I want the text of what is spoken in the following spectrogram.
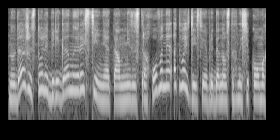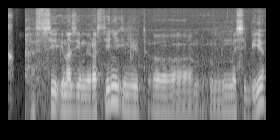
Но даже столь оберегаемые растения там не застрахованы от воздействия вредоносных насекомых. Все иноземные растения имеют э, на себе,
